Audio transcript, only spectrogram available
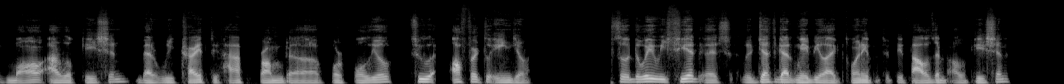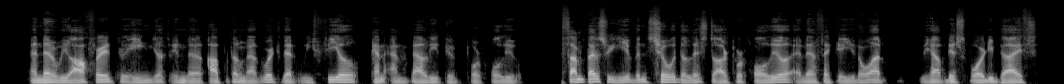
small allocation that we try to have from the portfolio to offer to angel. So the way we see it is we just got maybe like 20 to 50,000 allocation. And then we offer it to angels in the Kopital network that we feel can add value to portfolio. Sometimes we even show the list to our portfolio and then say, okay, you know what? We have these 40 guys.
